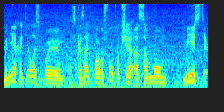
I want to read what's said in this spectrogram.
мне хотелось бы сказать пару слов вообще о самом месте.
